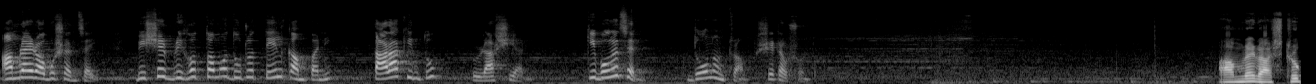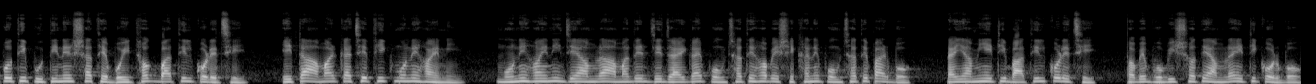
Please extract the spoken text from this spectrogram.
আমরা এর অবসান চাই। বিশ্বের বৃহত্তম দুটো তেল কোম্পানি, তারা কিন্তু রাশিয়ান। কি বলেছেন? ডোনাল্ড ট্রাম্প, সেটাও শুনব। আমরা রাষ্ট্রপতি পুতিনের সাথে বৈঠক বাতিল করেছি। এটা আমার কাছে ঠিক মনে হয়নি। মনে হয়নি যে আমরা আমাদের যে জায়গায় পৌঁছাতে হবে, সেখানে পৌঁছাতে পারব। তাই আমি এটি বাতিল করেছি, তবে ভবিষ্যতে আমরা এটি করব।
